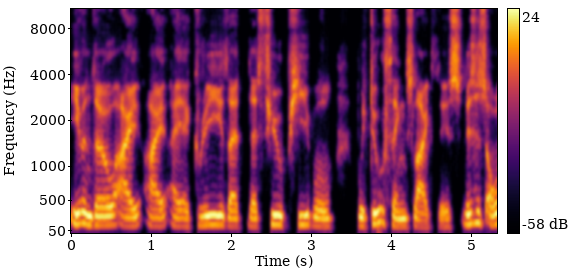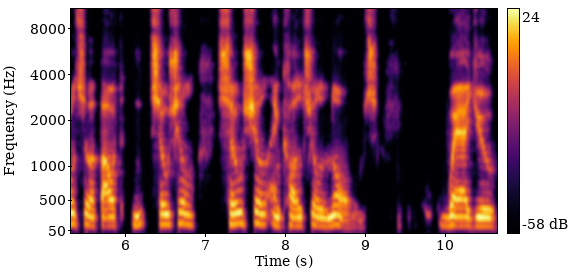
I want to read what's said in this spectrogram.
even though I, I, I agree that that few people will do things like this. This is also about social social and cultural norms, where you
